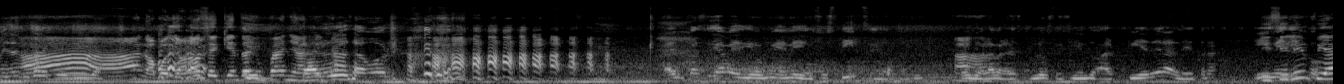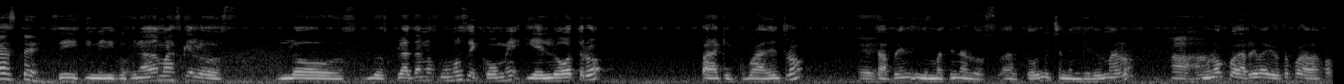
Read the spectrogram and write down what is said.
me-. Ah, no, pues yo no sé quién trae un pañal. Saludos, amor. Entonces ya me dio, me, me dio sus tips. Entonces, pues yo la verdad lo estoy siguiendo al pie de la letra. ¿Y, me si dijo- limpiaste? Sí, y me dijo, nada más que los, los, los plátanos, uno se come y el otro, para que para adentro, Eh, tapen y maten a los a todos mis chanangueros malos. ajá. Uno por arriba y otro por abajo,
